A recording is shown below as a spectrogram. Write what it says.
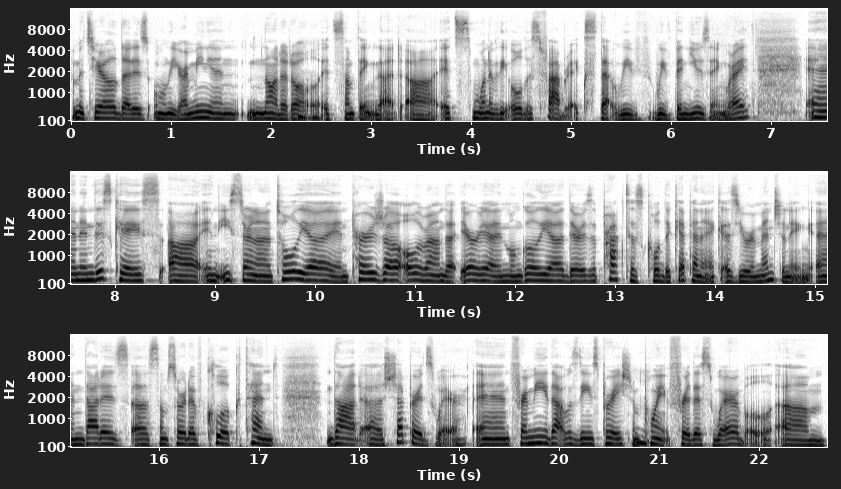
a material that is only Armenian, not at all. It's something that uh, it's one of the oldest fabrics that we've we've been using, right? And in this case, uh, in Eastern Anatolia, in Persia, all around that area, in Mongolia, there is a practice called the kepenek, as you were mentioning, and that is uh, some sort of cloak tent that uh, shepherds wear. And for me, that was the inspiration point for this wearable um,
